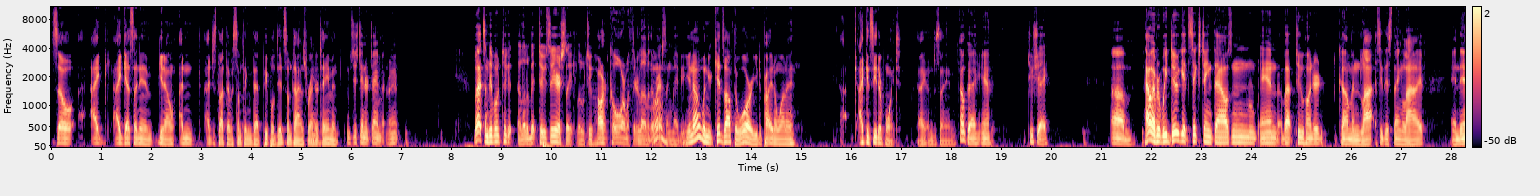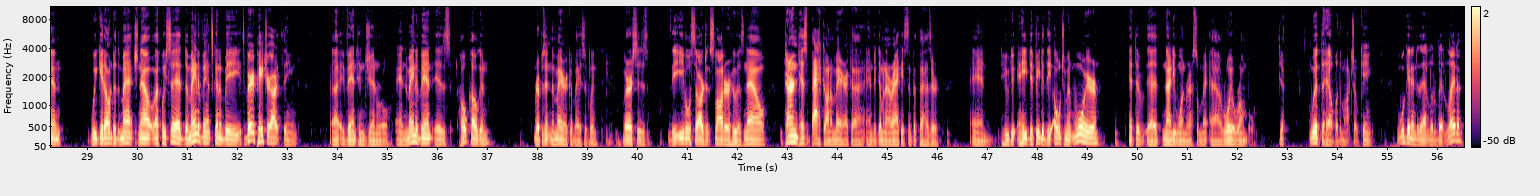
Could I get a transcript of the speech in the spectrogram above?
So I, I guess I didn't, you know, I didn't, I just thought that was something that people did sometimes for entertainment. It was just entertainment, right? But some people took it a little bit too seriously, a little too hardcore with their love of the wrestling, maybe. You know, when your kid's off the war, you probably don't want to. I, I can see their point. I, I'm just saying. Okay, yeah. Touche. Um, however, we do get 16,000 and about 200 come and li- see this thing live. And then we get on to the match. Now, like we said, the main event's going to be, it's a very patriotic themed uh, event in general. And the main event is Hulk Hogan, representing America basically, versus the evil Sergeant Slaughter, who has now turned his back on America and become an Iraqi sympathizer, and who de- and he defeated the Ultimate Warrior at the uh, '91 WrestleMania uh, Royal Rumble Yeah. with the help of the Macho King. But we'll get into that a little bit later.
